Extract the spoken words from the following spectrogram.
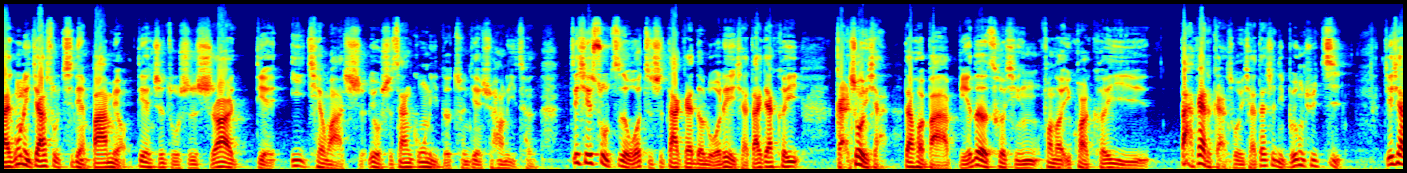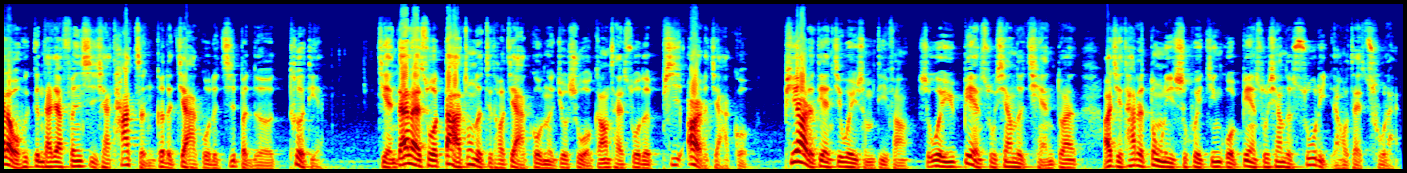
百公里加速七点八秒，电池组是十二点一千瓦时，六十三公里的纯电续航里程。这些数字我只是大概的罗列一下，大家可以感受一下。待会儿把别的车型放到一块儿，可以大概的感受一下，但是你不用去记。接下来我会跟大家分析一下它整个的架构的基本的特点。简单来说，大众的这套架构呢，就是我刚才说的 P 二的架构。P 二的电机位于什么地方？是位于变速箱的前端，而且它的动力是会经过变速箱的梳理，然后再出来。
